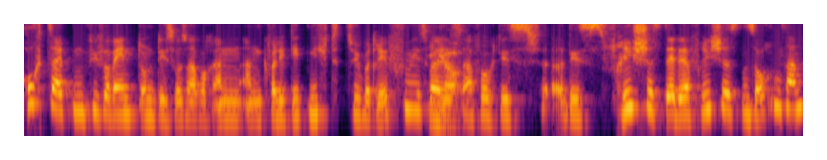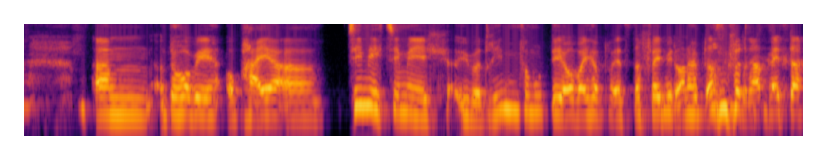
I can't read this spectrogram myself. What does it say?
Hochzeiten viel verwende und das, was einfach an, an Qualität nicht zu übertreffen ist, weil Ja. das einfach das, das Frischeste der frischesten Sachen sind. Ähm, und da habe ich ab heuer äh, ziemlich, ziemlich übertrieben, vermute ich, aber ich habe jetzt ein Feld mit 1.500 Quadratmeter,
